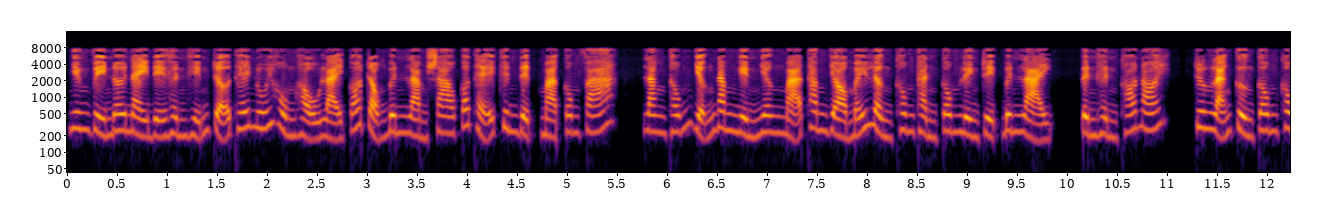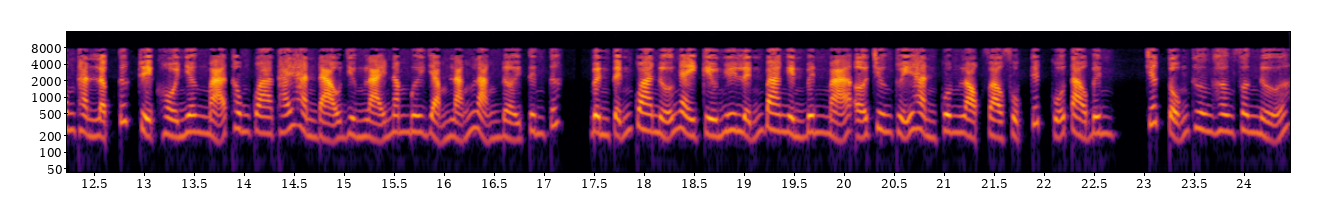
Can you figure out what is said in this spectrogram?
nhưng vì nơi này địa hình hiểm trở thế núi hùng hậu lại có trọng binh làm sao có thể kinh địch mà công phá, lăng thống dẫn 5.000 nhân mã thăm dò mấy lần không thành công liền triệt binh lại, tình hình khó nói, trương lãng cường công không thành lập tức triệt hồi nhân mã thông qua Thái Hành Đạo dừng lại 50 dặm lẳng lặng đợi tin tức. Bình tĩnh qua nửa ngày Kiều Nhi lĩnh 3.000 binh mã ở chương thủy hành quân lọt vào phục kích của Tào binh, chết tổn thương hơn phân nửa,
